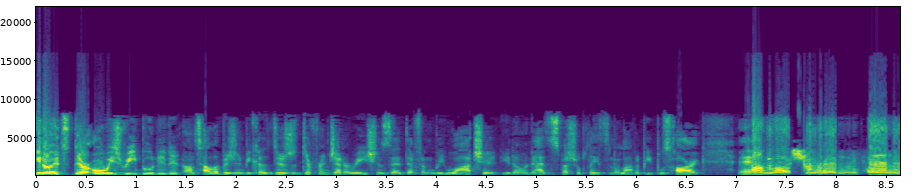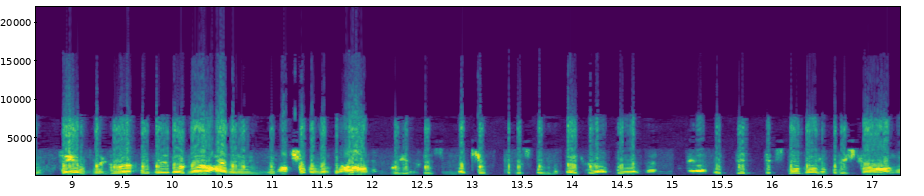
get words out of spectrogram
you know it's they're always rebooting it on television because there's different generations that definitely watch it. You know, and it has a special place in a lot of people's heart. And Oh yeah, sure. And, and fans that grew up with it are now having you know children of their own and reintroducing their kids to this thing that they grew up with, and, and it, it, it's still going pretty strong.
